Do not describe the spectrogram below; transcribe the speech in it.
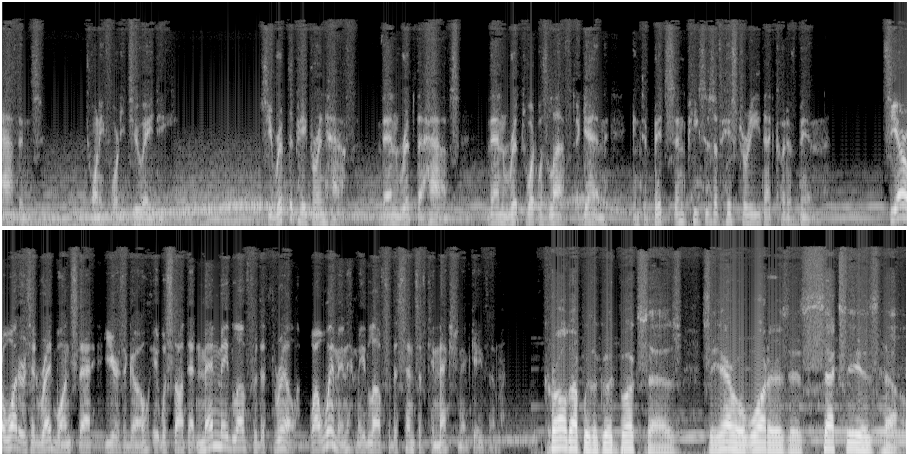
Athens, 2042 AD. She ripped the paper in half, then ripped the halves, then ripped what was left again into bits and pieces of history that could have been. Sierra Waters had read once that, years ago, it was thought that men made love for the thrill, while women made love for the sense of connection it gave them. Curled Up with a Good Book says Sierra Waters is sexy as hell.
